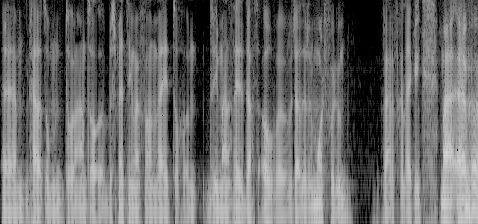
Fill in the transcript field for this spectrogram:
ehm, gaat het om een, toch een aantal besmettingen waarvan wij toch een, drie maanden geleden dachten, oh, we, we zouden er een moord voor doen. Rare vergelijking. Maar, ehm,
